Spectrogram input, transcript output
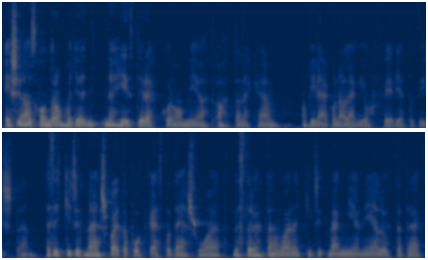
És én azt gondolom, hogy egy nehéz gyerekkorom miatt adta nekem a világon a legjobb férjet az Isten. Ez egy kicsit másfajta podcast adás volt, de szerettem volna egy kicsit megnyílni előttetek,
